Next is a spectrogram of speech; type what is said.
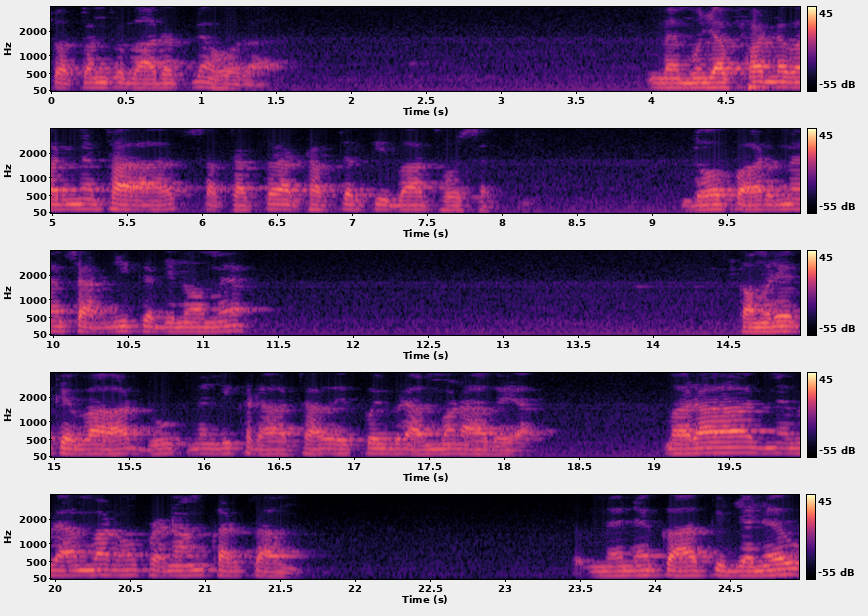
स्वतंत्र भारत में हो रहा है। मैं मुजफ्फरनगर में था, सतहत्तर, अठहत्तर की बात हो सकती दोपहर में सर्दी के दिनों में कमरे के बाहर धूप में लिख रहा था एक कोई ब्राह्मण आ गया। महाराज मैं ब्राह्मण हूँ प्रणाम करता हूँ। तो मैंने कहा कि जनेऊ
